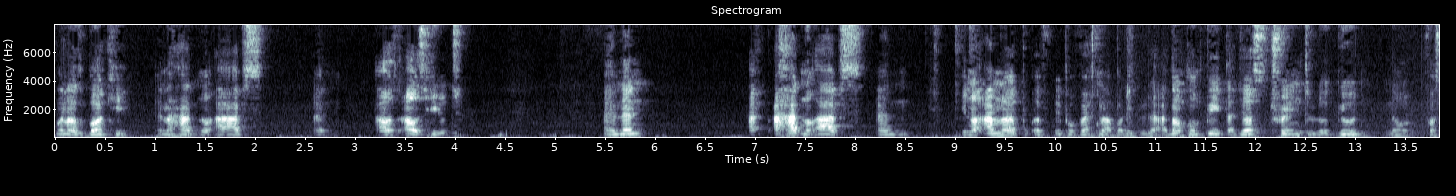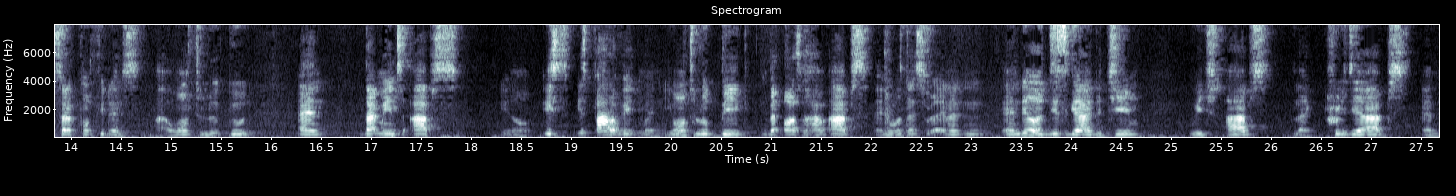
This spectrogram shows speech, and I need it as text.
when I was bulking and I had no abs and I was I was huge. And then I, I had no abs and you know I'm not a, a, professional bodybuilder. I don't compete. I just train to look good. You know, for self confidence, I want to look good, and that means abs you know, it's it's part of it, man. You want to look big, but also have abs. And it was necessary. And, and, and there was this guy at the gym with abs, like crazy abs. And,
